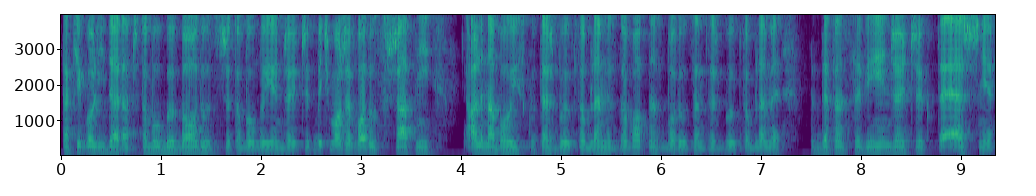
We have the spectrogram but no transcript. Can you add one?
takiego lidera, czy to byłby Borus, czy to byłby Jędrzejczyk, być może Borus w szatni, ale na boisku też były problemy zdrowotne, z Borusem też były problemy w defensywie, Jędrzejczyk też nie,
